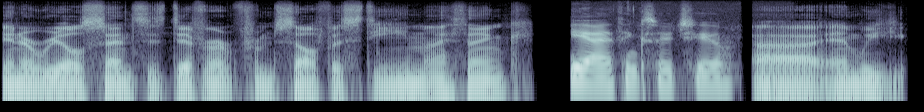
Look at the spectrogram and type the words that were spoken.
in a real sense is different from self esteem. I think. yeah, I think so too. Uh, and we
